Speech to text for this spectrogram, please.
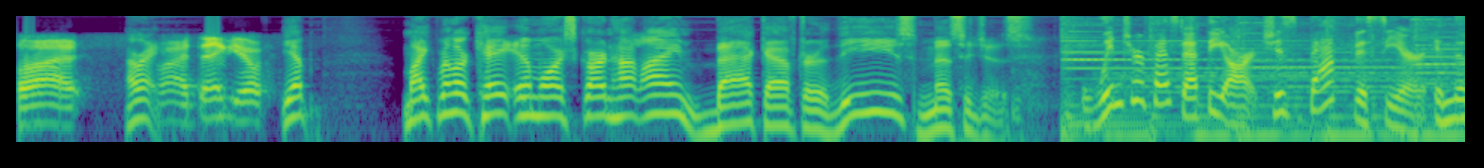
All right. All right. All right. Thank you. Yep. Mike Miller, KMOX Garden Hotline, back after these messages. Winterfest at the Arch is back this year in the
